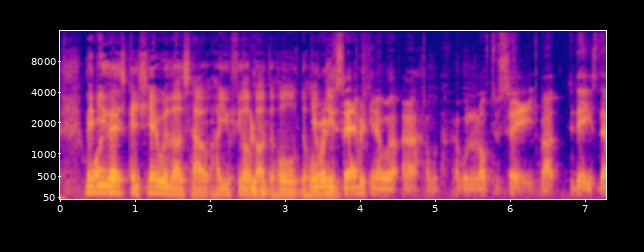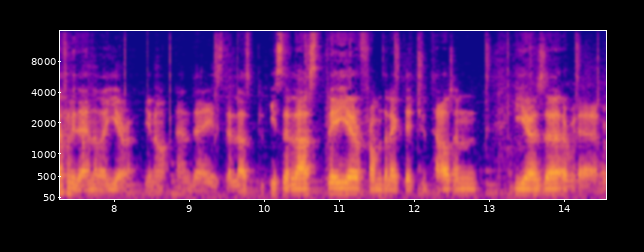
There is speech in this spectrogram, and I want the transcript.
maybe Well, you guys can share with us how how you feel about the whole the whole You already thing. said everything I would, uh, I would I would love to say, but today is definitely the end of the year, you know, and uh, it's the last is the last player from the like the 2000 years, uh, uh,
